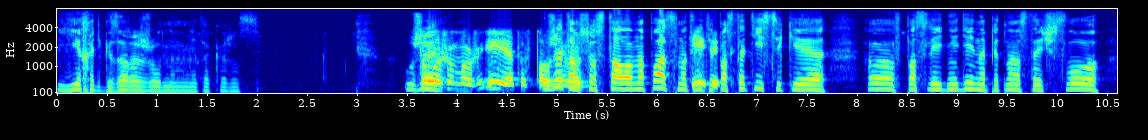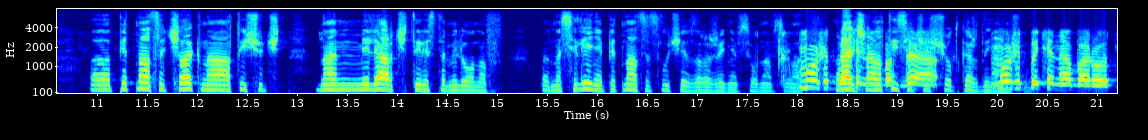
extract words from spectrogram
ехать к зараженным, мне так кажется. Уже, Тоже может, и это вполне Уже там все стало на пад. Смотрите, и... по статистике в последний день на 15 число э, 15 человек на, тысячу, на миллиард четыреста миллионов населения 15 случаев заражения всего-навсего. Может Раньше на, на тысячу да, счет каждый день. Может быть и наоборот.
